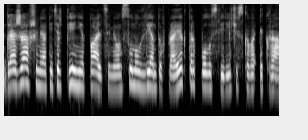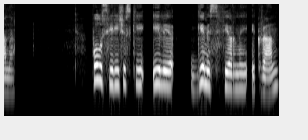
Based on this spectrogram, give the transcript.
Дрожавшими от нетерпения пальцами он сунул ленту в проектор полусферического экрана полусферический или гемисферный экран,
